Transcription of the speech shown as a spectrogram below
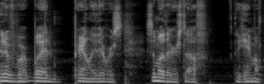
And but apparently there was some other stuff that came up.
